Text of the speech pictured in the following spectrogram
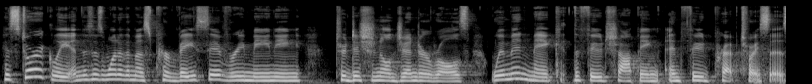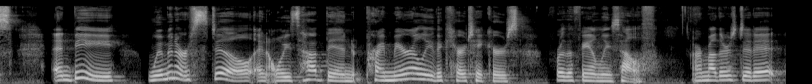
historically, and this is one of the most pervasive remaining traditional gender roles, women make the food shopping and food prep choices. And B, women are still and always have been primarily the caretakers for the family's health. Our mothers did it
